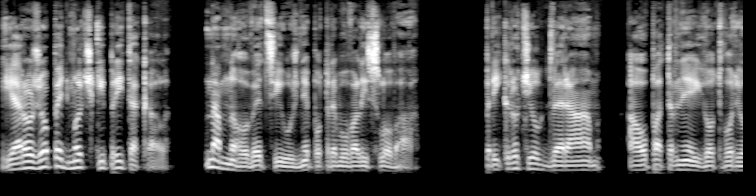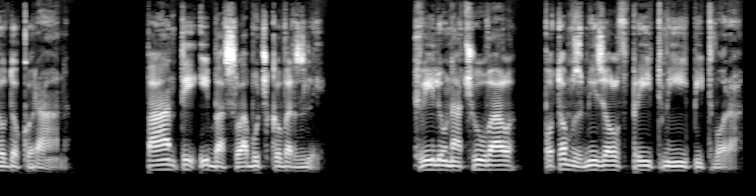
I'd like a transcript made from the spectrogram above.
Jaroš opäť mlčky pritakal. Na mnoho vecí už nepotrebovali slová. Prikročil k dverám a opatrne ich otvoril do Korán. Pánty iba slabúčko vrzli. Chvíľu načúval, potom zmizol v prítmí pitvora.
